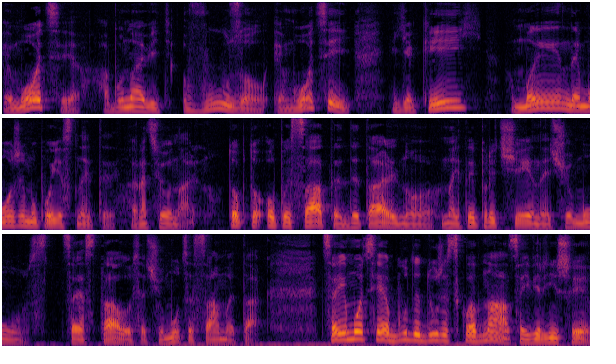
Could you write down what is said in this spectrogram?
емоція, або навіть вузол емоцій, який ми не можемо пояснити раціонально. Тобто описати детально, знайти причини, чому це сталося, чому це саме так. Ця емоція буде дуже складна, цей вірніше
